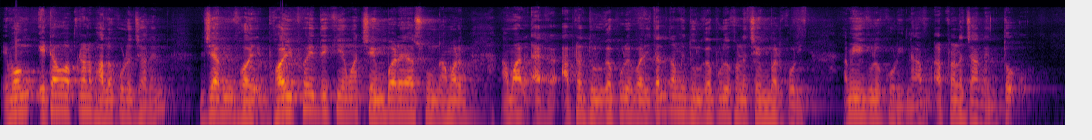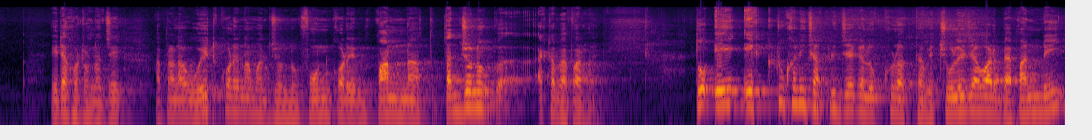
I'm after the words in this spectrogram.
এবং এটাও আপনারা ভালো করে জানেন যে আমি ভয় ভয় ভয় দেখি আমার চেম্বারে আসুন, আমার আমার আপনার দুর্গাপুরে বাড়ি, তাহলে তো আমি দুর্গাপুরে ওখানে চেম্বার করি। আমি এগুলো করি না আপনারা জানেন। তো এটা ঘটনা যে আপনারা ওয়েট করেন আমার জন্য ফোন করেন, পান না, তার জন্য একটা ব্যাপার হয়। তো এই একটুখানি চাকরির জায়গায় লক্ষ্য রাখতে হবে। চলে যাওয়ার ব্যাপার নেই।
